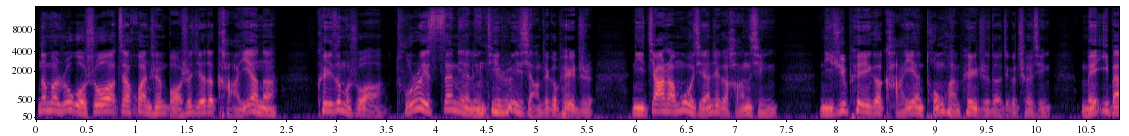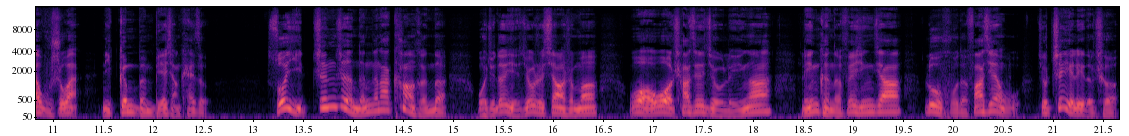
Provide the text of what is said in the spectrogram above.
那么如果说再换成保时捷的卡宴呢，可以这么说啊，途锐 3.0T 锐享这个配置，你加上目前这个行情，你去配一个卡宴同款配置的这个车型，没一百五十万，你根本别想开走。所以真正能跟它抗衡的，我觉得也就是像什么沃尔沃 x C 九零啊、林肯的飞行家、路虎的发现五，就这一类的车，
